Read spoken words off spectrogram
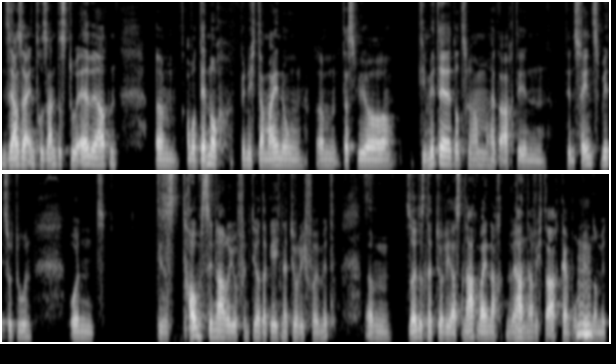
ein sehr, sehr interessantes Duell werden. Ähm, aber dennoch bin ich der Meinung, ähm, dass wir die Mitte dazu haben, halt auch den, den Saints weh zu tun. Und dieses Traum-Szenario von dir, da gehe ich natürlich voll mit. Ähm, sollte es natürlich erst nach Weihnachten werden, habe ich da auch kein Problem mhm. damit.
